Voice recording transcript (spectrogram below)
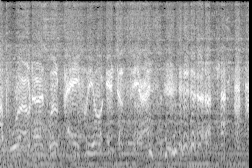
Upworlders will pay for your interference!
